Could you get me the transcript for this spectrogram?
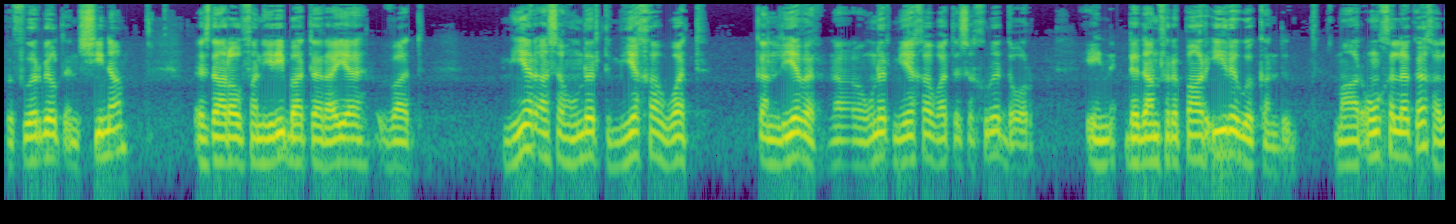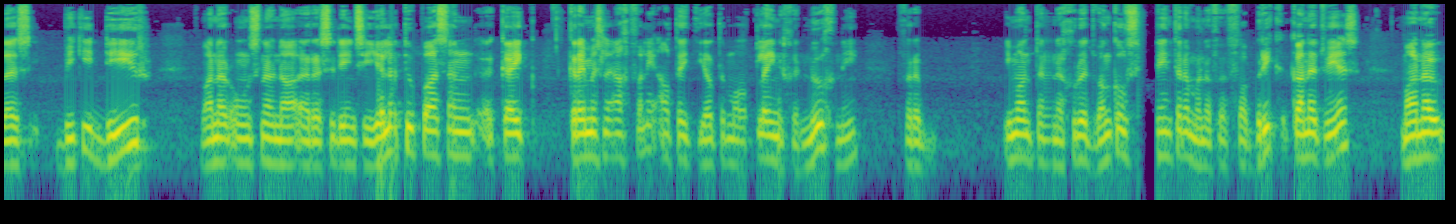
Byvoorbeeld in China is daar al van hierdie batterye wat meer as 100 megawatt kan lewer. Nou 100 megawatt is 'n groot dorp en dit dan vir 'n paar ure ook kan doen. Maar ongelukkig, hulle is bietjie duur wanneer ons nou na 'n residensiële toepassing eh, kyk, kry mens in elk geval nie altyd heeltemal klein genoeg nie vir 'n iemand in 'n groot winkelsentrum of 'n fabriek kan dit wees. Maar nou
